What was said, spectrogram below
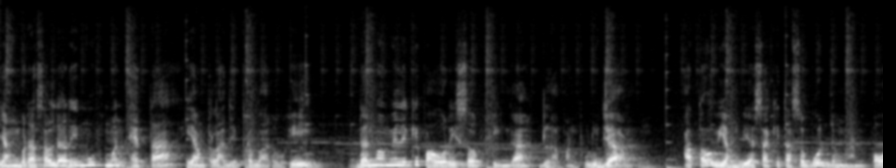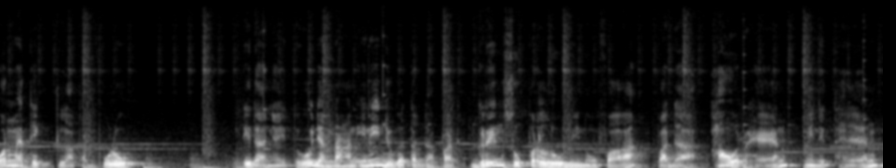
yang berasal dari movement ETA yang telah diperbarui dan memiliki power reserve hingga 80 jam atau yang biasa kita sebut dengan Powermatic 80. Tidak hanya itu, jam tangan ini juga terdapat Green Super Luminova pada hour hand, minute hand,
